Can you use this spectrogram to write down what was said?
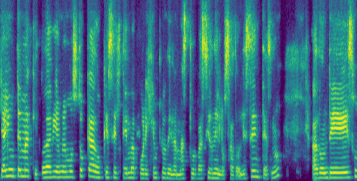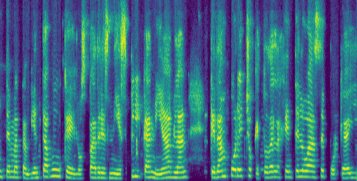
Ya hay un tema que todavía no hemos tocado, que es el tema, por ejemplo, de la masturbación en los adolescentes, ¿no? A donde es un tema también tabú que los padres ni explican ni hablan, que dan por hecho que toda la gente lo hace porque hay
